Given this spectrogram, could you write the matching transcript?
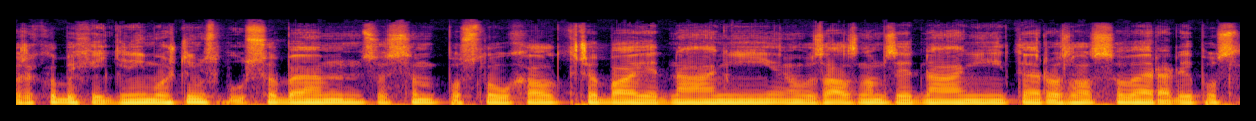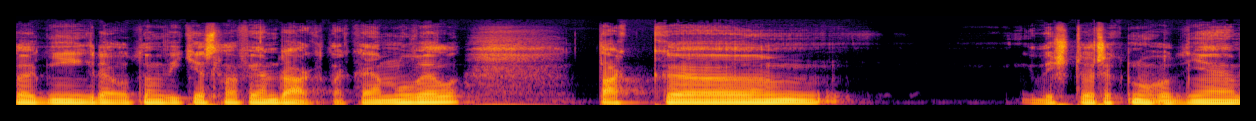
řekl bych, jediným možným způsobem, co jsem poslouchal třeba jednání nebo záznam z jednání té rozhlasové rady poslední, kde o tom Vítězslav Jandák také mluvil, tak eh, když to řeknu hodně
